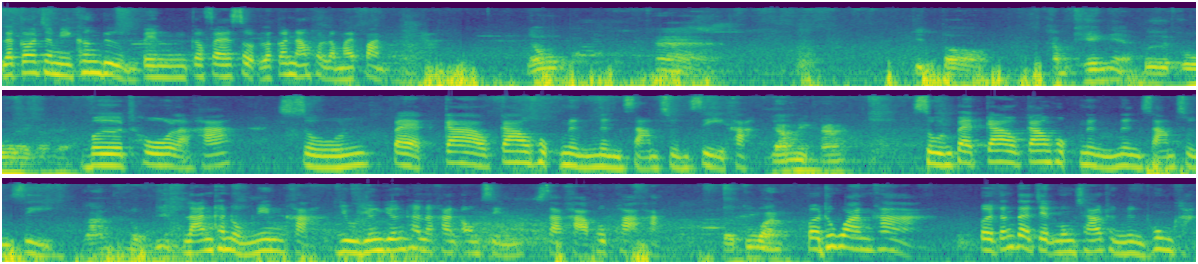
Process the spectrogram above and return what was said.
แล้วก็จะมีเครื่องดื่มเป็นกาแฟสดแล้วก็น้ำผลไม้ปั่นค่ะแล้วถ้าติดต่อทำเค้กเนี่ยเบอร์โทรอะไรครับเนี่ยเบอร์โทรเหรอคะ 0899611304 ค่ะ ย้ำอีกครั้ง0899611304 ร้านขนมนิ่มร้านขนมนิ่มค่ะ อยู่เยื้องๆธนาคารออมสินสาขาพบพระค่ะ เปิดทุกวัน เปิดทุกวันค่ะ เปิดตั้งแต่7โมงเช้าถึง1ทุ่มค่ะ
